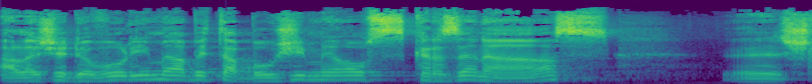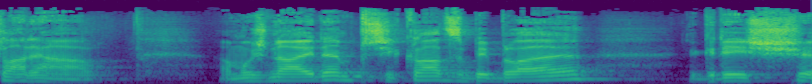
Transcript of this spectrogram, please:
ale že dovolíme, aby ta boží milost skrze nás eh, šla dál. A možná jeden příklad z Bible, když eh,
